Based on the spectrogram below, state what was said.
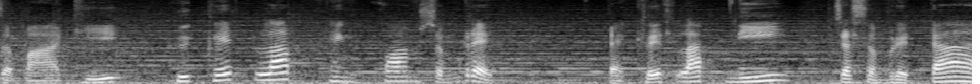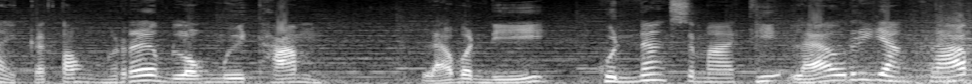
สมาธิคือเคล็ดลับแห่งความสำเร็จ แต่เคล็ดลับนี้จะสำเร็จได้ก็ต้องเริ่มลงมือทำแล้ววันนี้คุณนั่งสมาธิแล้วหรือยังครับ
